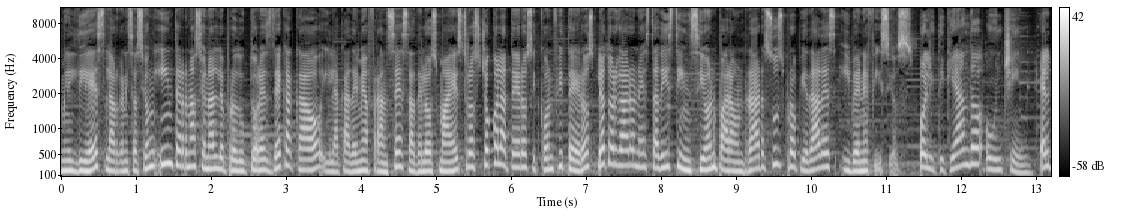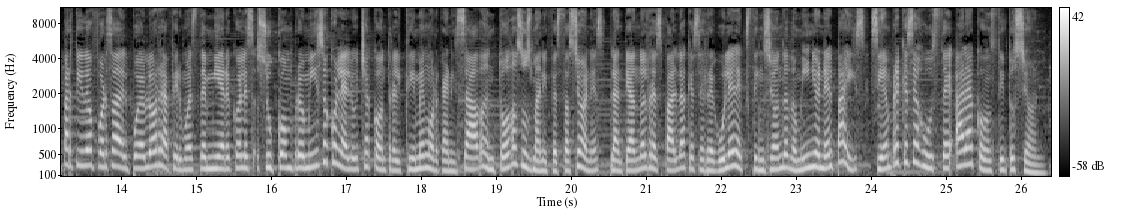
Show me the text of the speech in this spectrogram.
2010, la Organización Internacional de Productores de Cacao y la Academia Francesa de los Maestros Chocolateros y Confiteros le otorgaron esta distinción para honrar sus propiedades y beneficios. Politiqueando un chin. El Partido Fuerza del Pueblo reafirmó este miércoles su compromiso con la lucha contra el crimen organizado en todas sus manifestaciones, planteando el respaldo a que se regule la extinción de dominio en el país siempre que se ajuste a la Constitución.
